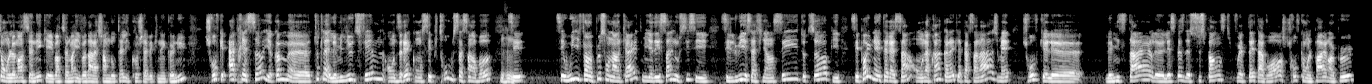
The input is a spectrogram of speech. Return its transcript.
on l'a mentionné qu'éventuellement, il va dans la chambre d'hôtel, il couche avec une inconnue je trouve qu'après ça, il y a comme euh, tout le milieu du film, on dirait qu'on sait plus trop où ça s'en va. Mhm. C'est oui, il fait un peu son enquête, mais il y a des scènes aussi, c'est lui et sa fiancée, tout ça. Puis c'est pas inintéressant. On apprend à connaître le personnage, mais je trouve que le, le mystère, l'espèce de suspense qu'il pouvait peut-être avoir, je trouve qu'on le perd un peu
